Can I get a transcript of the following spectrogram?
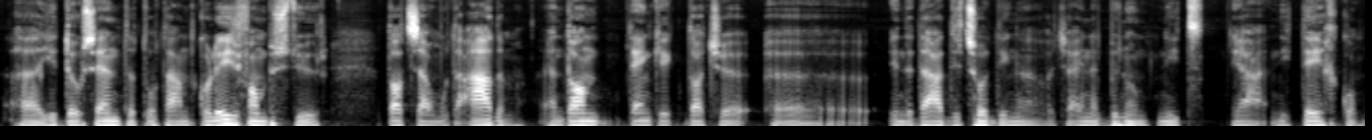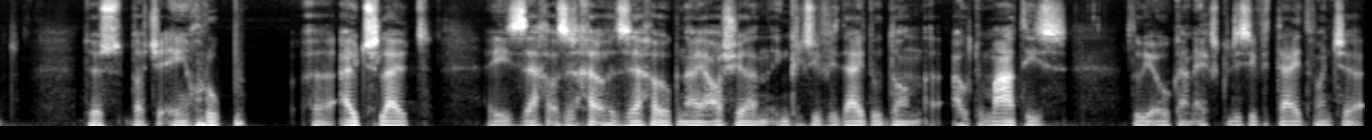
eh, je docenten, tot aan het college van bestuur, dat zou moeten ademen. En dan denk ik dat je eh, inderdaad dit soort dingen, wat jij net benoemt, niet, ja, niet tegenkomt. Dus dat je één groep uitsluit. En je zegt, ze zeggen- ze zeggen ook, nou ja, als je aan inclusiviteit doet, dan automatisch doe je ook aan exclusiviteit, want je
